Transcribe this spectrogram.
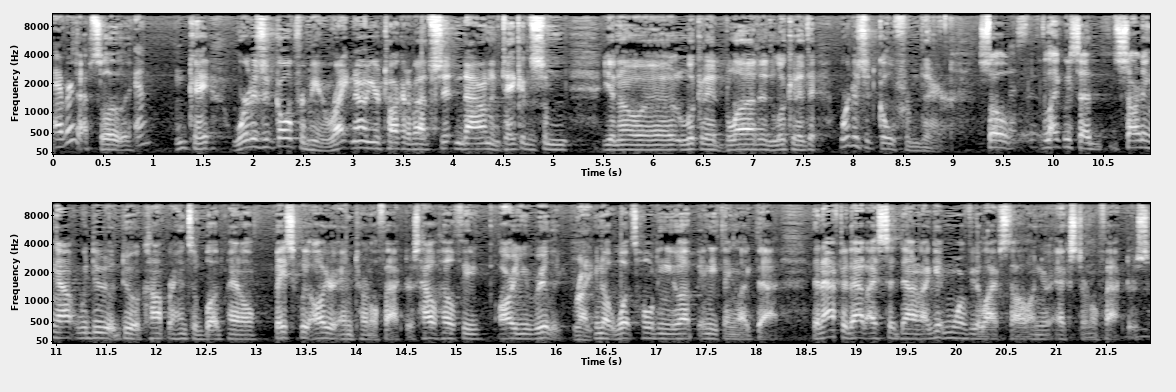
Everyone. Absolutely. Yeah. Okay, where does it go from here? Right now, you're talking about sitting down and taking some, you know, uh, looking at blood and looking at that. Where does it go from there? So, like we said, starting out, we do do a comprehensive blood panel. Basically, all your internal factors. How healthy are you really? Right. You know, what's holding you up, anything like that. Then after that, I sit down and I get more of your lifestyle on your external factors,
